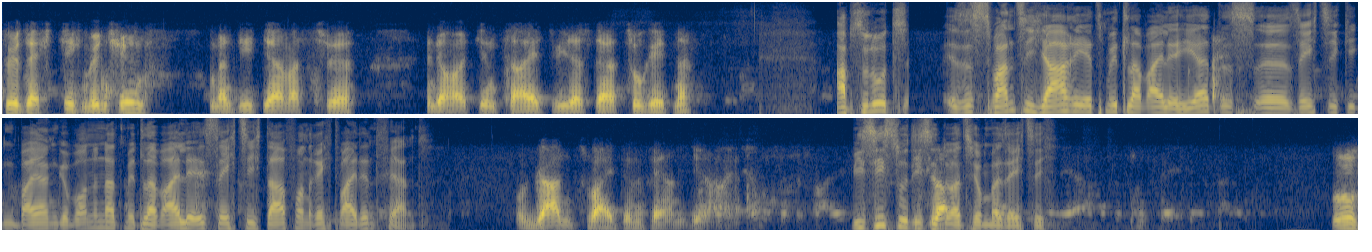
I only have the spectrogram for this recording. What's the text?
für 60 München. Man sieht ja, was für in der heutigen Zeit, wie das da zugeht. Ne? Absolut. Es ist 20 Jahre jetzt mittlerweile her, dass äh, 60 gegen Bayern gewonnen hat. Mittlerweile ist 60 davon recht weit entfernt. Und ganz weit entfernt, ja. Wie siehst du die Situation bei 60? Hm.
